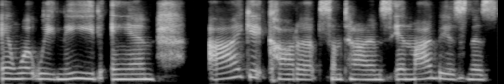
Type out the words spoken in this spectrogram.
and what we need. And I get caught up sometimes in my business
